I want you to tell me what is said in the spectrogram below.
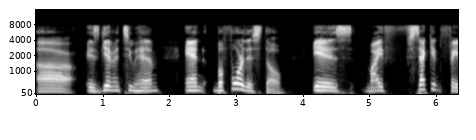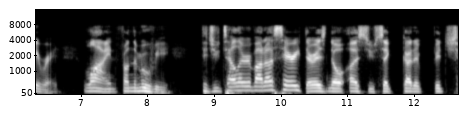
uh, is given to him, and before this though is my f- second favorite line from the movie. Did you tell her about us, Harry? There is no us, you psychotic bitch.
